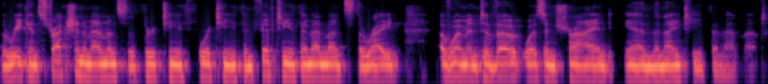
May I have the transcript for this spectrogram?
the Reconstruction Amendments, the 13th, 14th, and 15th Amendments. The right of women to vote was enshrined in the 19th Amendment.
